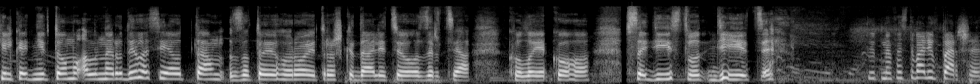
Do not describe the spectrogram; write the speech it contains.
кілька днів тому, але народилася я от там, за тою горою, трошки далі цього озерця, коло якого все дійство діється. Тут на фестивалі вперше.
